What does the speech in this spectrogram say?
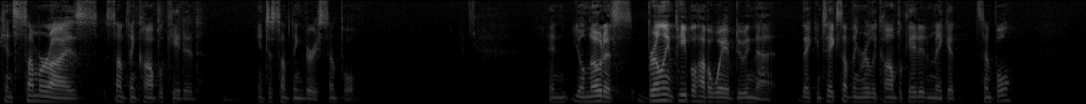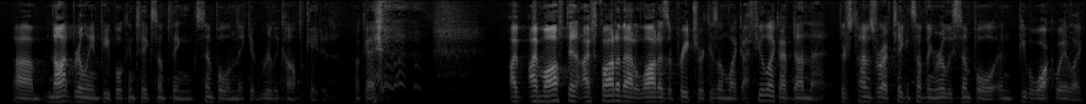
can summarize something complicated into something very simple. And you'll notice brilliant people have a way of doing that. They can take something really complicated and make it simple. Um, not brilliant people can take something simple and make it really complicated, okay? I'm often, I've thought of that a lot as a preacher because I'm like, I feel like I've done that. There's times where I've taken something really simple and people walk away like,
